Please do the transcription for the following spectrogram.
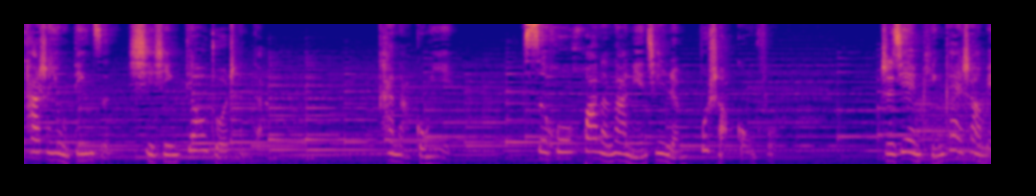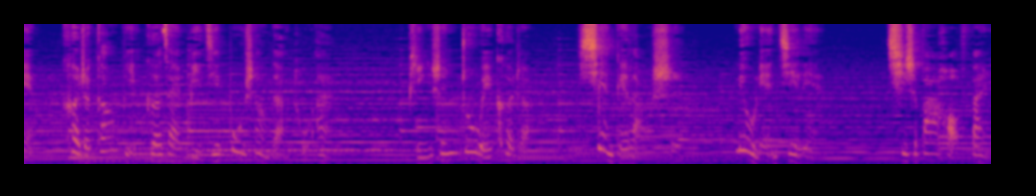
它是用钉子细心雕琢成的，看那工艺，似乎花了那年轻人不少功夫。只见瓶盖上面刻着钢笔搁在笔记簿上的图案，瓶身周围刻着“献给老师，六年纪念，七十八号犯人”。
